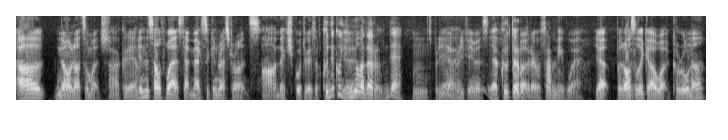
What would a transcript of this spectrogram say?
Uh, no, not so much. 아, 그래요? In the Southwest, at Mexican restaurants. 아, 멕시코 쪽에서. 근데 그거 유명하다 그러는데. Mm, it's pretty, yeah, pretty famous. 야, 그렇다 그러더라고요. 샌미구엘. Yeah, but also like uh, what Corona?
